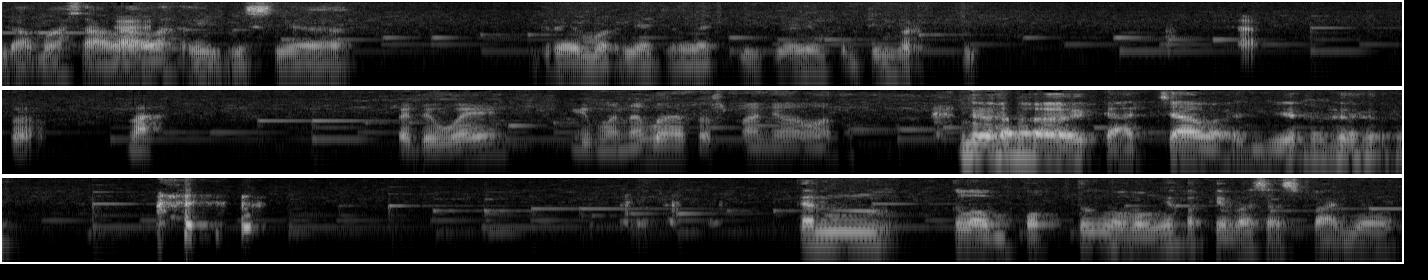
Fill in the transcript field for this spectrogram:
nggak masalah Ya. lah Inggrisnya grammarnya jelek juga yang penting ngerti By the way, gimana bahasa Spanyol? Kacau anjir. Kan kelompok tuh ngomongnya pakai bahasa Spanyol.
